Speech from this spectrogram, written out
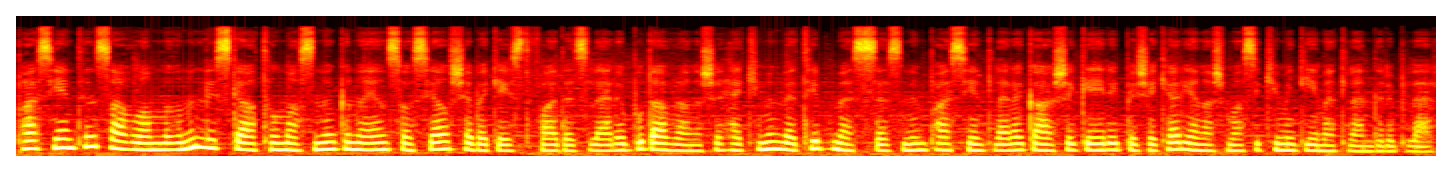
pasiyentin sağlamlığının riskə atılmasını qınayan sosial şəbəkə istifadəçiləri bu davranışı həkimin və tibb müəssisəsinin pasiyentlərə qarşı qeyri-peşəkar yanaşması kimi qiymətləndiriblər.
